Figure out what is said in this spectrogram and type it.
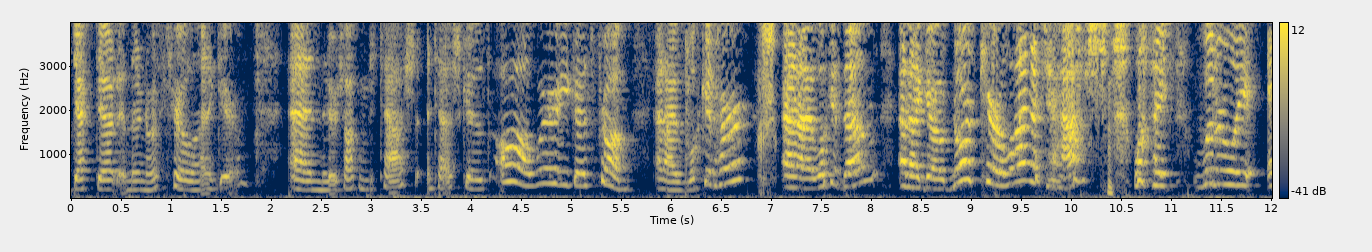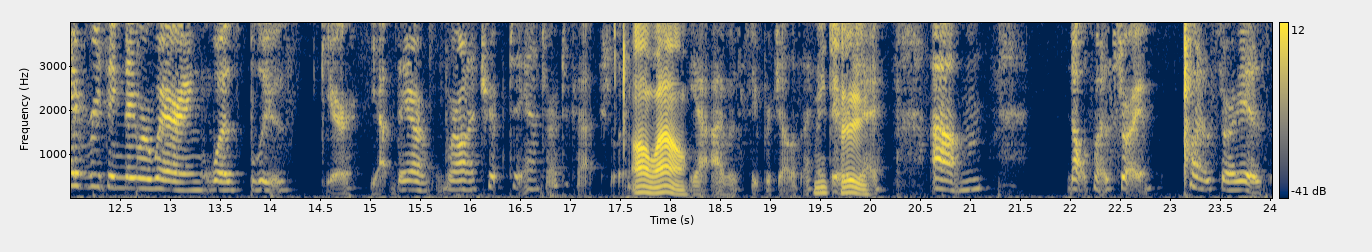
decked out in their North Carolina gear. And they were talking to Tash, and Tash goes, Oh, where are you guys from? And I look at her, and I look at them, and I go, North Carolina, Tash! like, literally everything they were wearing was blues gear. Yeah, they are, we're on a trip to Antarctica, actually. Oh wow. Yeah, I was super jealous. I think Me they were too. gay. Um, not the point of the story. Point of the story is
